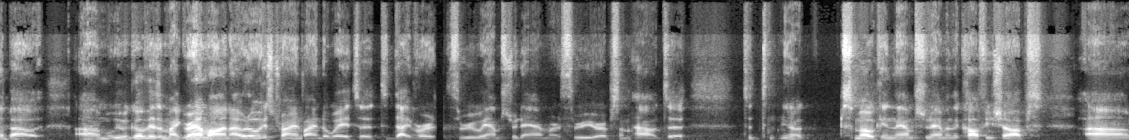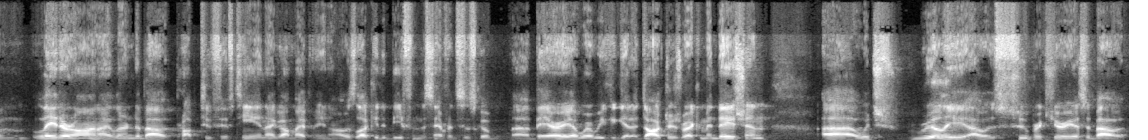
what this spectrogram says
about. Um, we would go visit my grandma, and I would always try and find a way to, to divert through Amsterdam or through Europe somehow to, to you know, smoke in Amsterdam in the coffee shops. Um, later on, I learned about Prop 215. I got my, you know, I was lucky to be from the San Francisco uh, Bay Area where we could get a doctor's recommendation uh, which really I was super curious about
